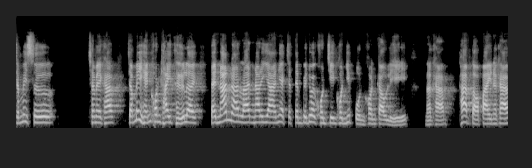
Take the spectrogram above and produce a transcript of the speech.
จะไม่ซื้อ ใช่ไหมครับ จะไม่เห็นคนไทยถือเลย แต่นั้นนารนารยาเนี่ยจะเต็มไปด้วยคนจีนคนญี่ปุ่นคนเกาหลีนะครับ ภาพต่อไปนะครับ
